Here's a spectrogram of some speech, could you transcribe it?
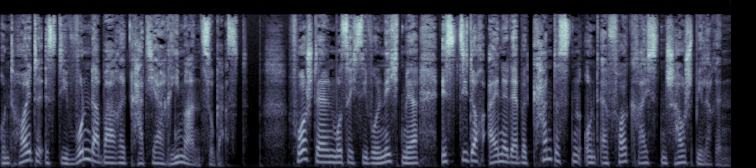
und heute ist die wunderbare Katja Riemann zu Gast. Vorstellen muss ich sie wohl nicht mehr, ist sie doch eine der bekanntesten und erfolgreichsten Schauspielerinnen.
